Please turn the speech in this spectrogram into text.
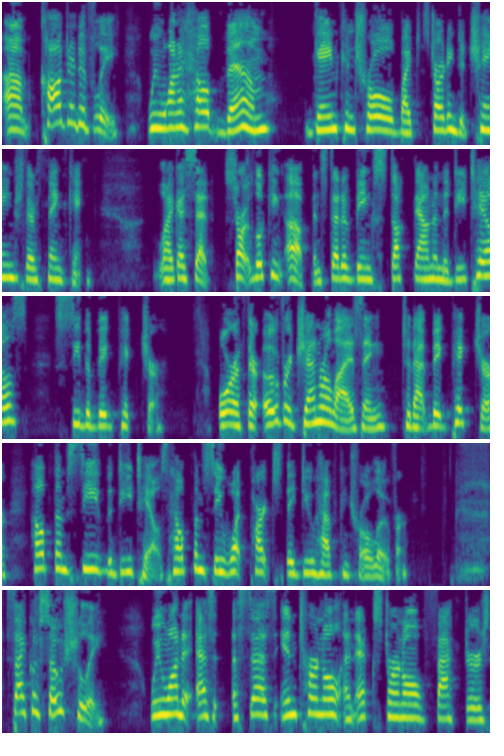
um, cognitively we want to help them gain control by starting to change their thinking. Like i said start looking up. Instead of being stuck down in the details see the big picture. Or if they're overgeneralizing to that big picture help them see the details. Help them see what parts they do have control over. Psychosocially we want to as- assess internal and external factors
